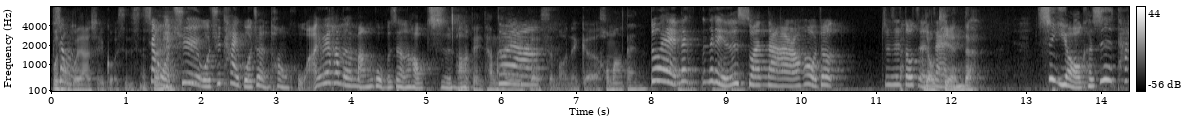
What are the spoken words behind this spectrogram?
不同像国家的水果是不是？像我去我去泰国就很痛苦啊，因为他们的芒果不是很好吃吗？啊，对他们还有一个什么那个红毛丹，对，那那个也是酸的啊，然后我就就是都只能有在甜的，是有，可是它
